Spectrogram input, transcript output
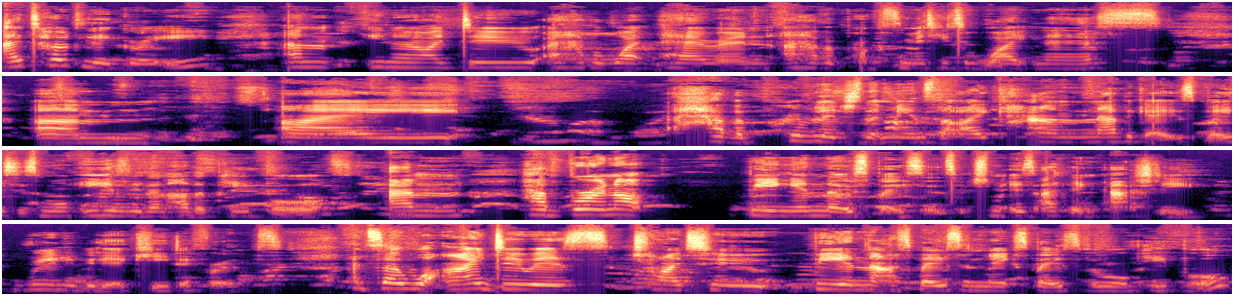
I totally agree, and you know, I do. I have a white parent. I have a proximity to whiteness. Um, I have a privilege that means that I can navigate spaces more easily than other people, and have grown up being in those spaces, which is, I think, actually really, really a key difference. And so, what I do is try to be in that space and make space for all people.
